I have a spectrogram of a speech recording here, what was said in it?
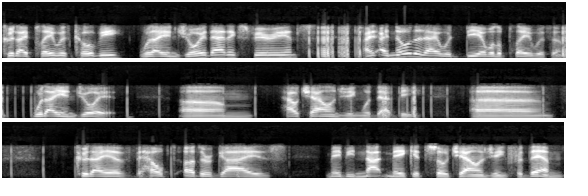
could I play with Kobe? Would I enjoy that experience? I, I know that I would be able to play with him. Would I enjoy it? Um, how challenging would that be? Uh, could I have helped other guys maybe not make it so challenging for them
